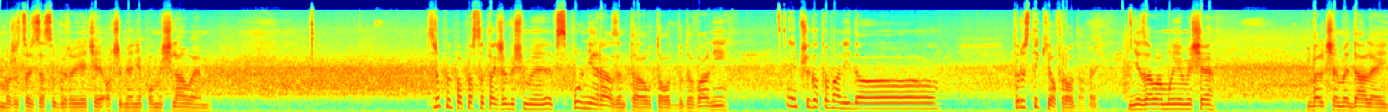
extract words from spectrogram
może coś zasugerujecie, o czym ja nie pomyślałem. Zróbmy po prostu tak, żebyśmy wspólnie razem to auto odbudowali i przygotowali do turystyki offroadowej. Nie załamujemy się, walczymy dalej.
